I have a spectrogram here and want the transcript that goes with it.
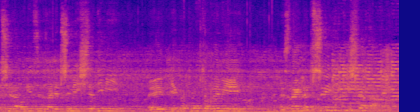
Najlepsi zawodnicy z najlepszymi średnimi e, biegopunktowymi z najlepszej ligi świata.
